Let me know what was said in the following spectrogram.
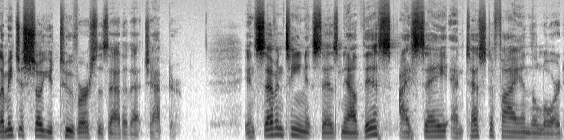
Let me just show you two verses out of that chapter. In 17, it says, Now this I say and testify in the Lord,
